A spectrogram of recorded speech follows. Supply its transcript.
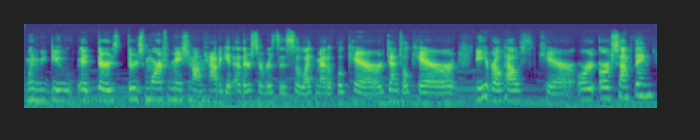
when we do it there's there's more information on how to get other services so like medical care or dental care or behavioral health care or or something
